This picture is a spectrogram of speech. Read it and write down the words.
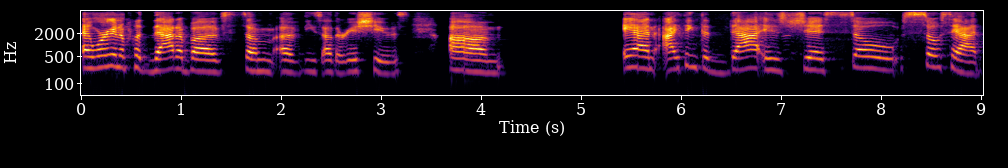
and we're going to put that above some of these other issues. Um, and I think that that is just so so sad.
